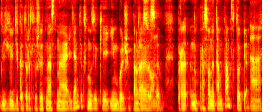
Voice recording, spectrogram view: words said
люди, которые слушают нас на Яндекс Музыке, им больше понравился... Про, про, ну, про сон и там-там в топе. А.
